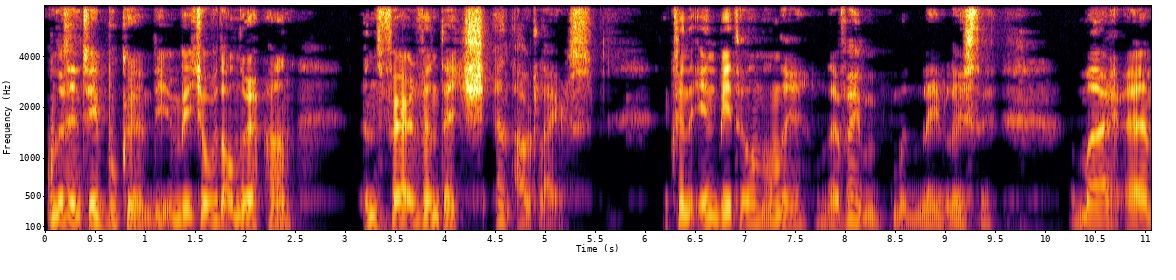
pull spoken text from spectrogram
En er zijn twee boeken die een beetje over de onderwerp gaan: Unfair Advantage en Outliers. Ik vind de een beter dan de andere, daarvoor je moet blijven luisteren. Maar eh,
